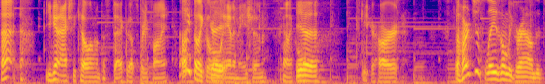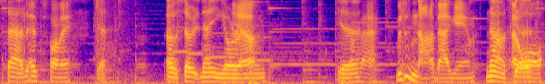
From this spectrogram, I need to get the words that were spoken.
Ah, you can actually kill him with the stick. That's pretty funny. I like the like the Great. little animation. It's kind of cool. Yeah. Get your heart. The heart just lays on the ground. It's sad. It's funny. Yeah. Oh, so now you can go around. Yeah. back. This is not a bad game No, it's at good. all.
